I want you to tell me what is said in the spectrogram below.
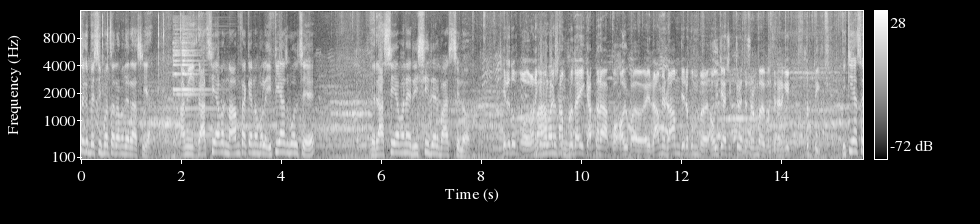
থেকে বেশি প্রচার আমাদের রাশিয়া। আমি রাশিয়া আবার নামটা কেন বলে ইতিহাস বলছে রাশিয়া মানে ঋষিদের বাস ছিল। এটা তো অনেকে সাম্প্রদায়িক আপনারা রামের রাম যেরকম ঐতিহাসিক চরিত্র সেরকম ভাবে বলছেন এটা কি সত্যি? ইতিহাসে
